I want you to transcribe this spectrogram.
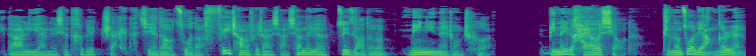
意大利啊那些特别窄的街道做的非常非常小，像那个最早的 Mini 那种车，比那个还要小的。只能坐两个人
